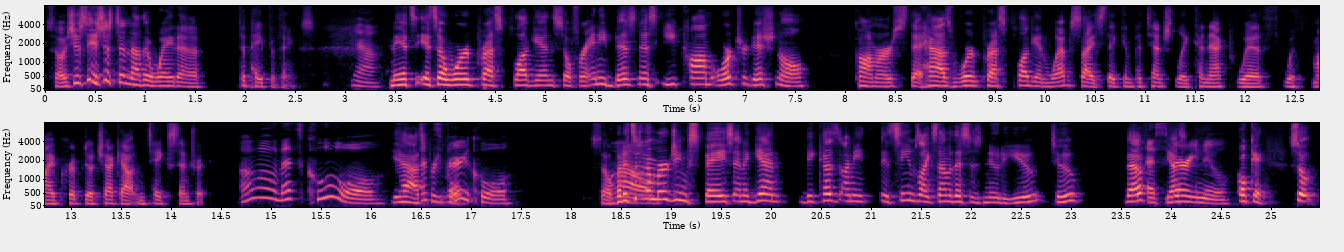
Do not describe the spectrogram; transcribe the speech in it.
So it's just it's just another way to to pay for things. Yeah. I mean, it's it's a WordPress plugin. So for any business, e-com or traditional commerce that has WordPress plugin websites, they can potentially connect with with my crypto checkout and take Centric. Oh, that's cool. Yeah, it's That's pretty cool. very cool. So, but it's an emerging space. And again, because I mean, it seems like some of this is new to you too, Bev. Yes, very new. Okay. So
